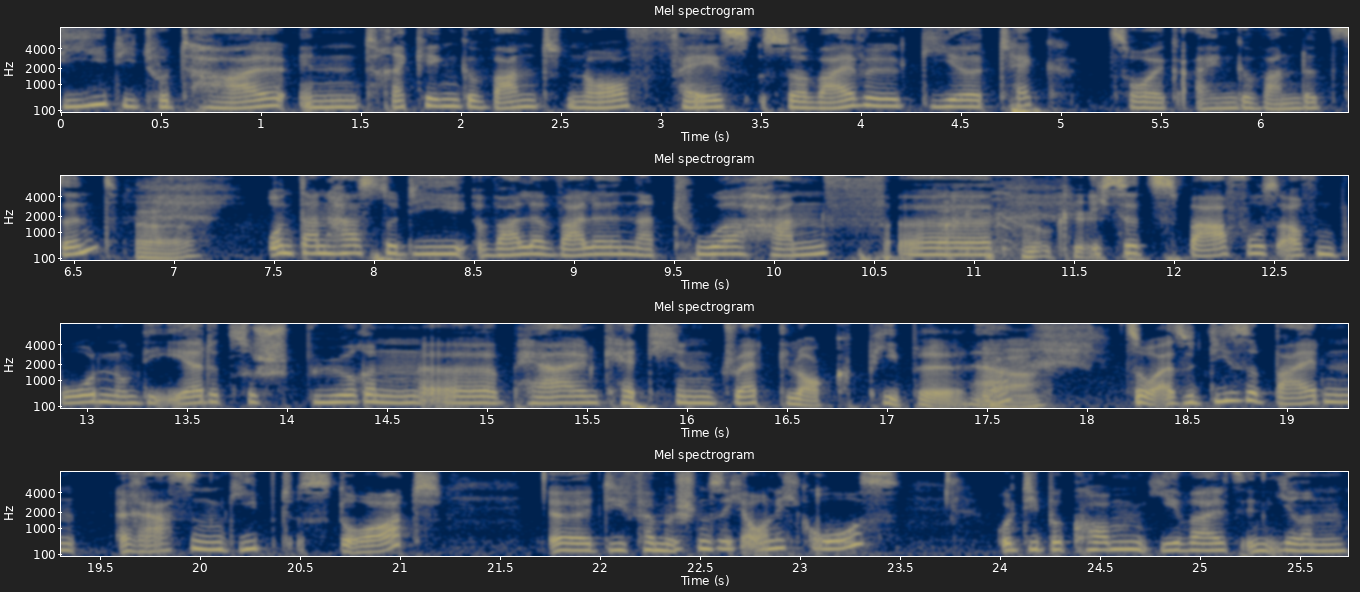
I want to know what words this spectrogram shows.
die, die total in Trekkinggewand North Face Survival Gear Tech Zeug eingewandert sind. Ja. Und dann hast du die Walle Walle Natur Hanf. Äh, okay. Ich sitz barfuß auf dem Boden, um die Erde zu spüren. Äh, Perlenkettchen Dreadlock People. Ja? ja. So, also diese beiden Rassen gibt es dort. Äh, die vermischen sich auch nicht groß und die bekommen jeweils in ihren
